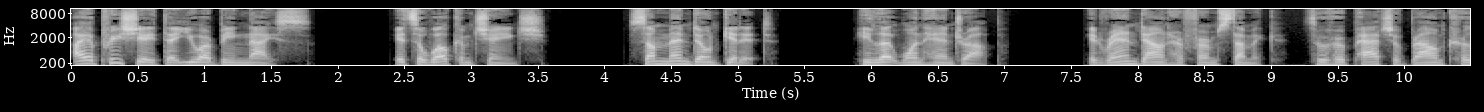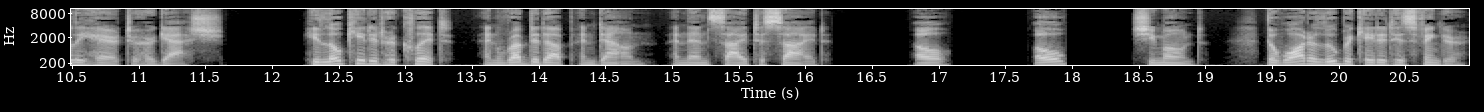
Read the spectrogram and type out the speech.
I appreciate that you are being nice. It's a welcome change. Some men don't get it. He let one hand drop. It ran down her firm stomach, through her patch of brown curly hair to her gash. He located her clit and rubbed it up and down, and then side to side. Oh. Oh, she moaned. The water lubricated his finger,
